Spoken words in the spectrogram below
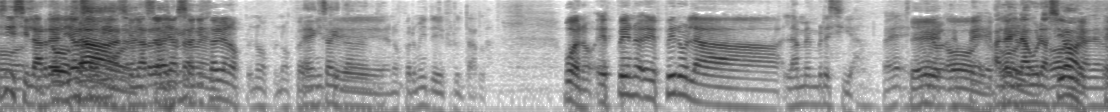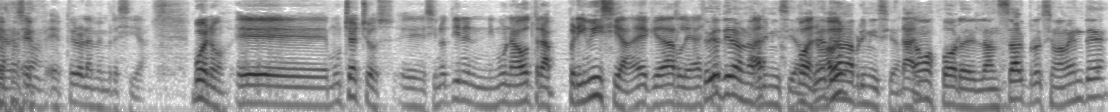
Sí, sí, la realidad, sani- si la realidad sanitaria nos, nos- nos permite, Exactamente. nos permite disfrutarla. Bueno, espero, espero la, la membresía. ¿eh? Sí, Espero- obvio. A la obvio, inauguración, obvio. a la inauguración. Espe- espero la membresía. Bueno, eh, muchachos, eh, si no tienen ninguna otra primicia eh, que darle a Te voy a este- tirar una ¿Ah? primicia. Bueno, te voy a a tirar ver. una primicia. Dale. Estamos por lanzar próximamente.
